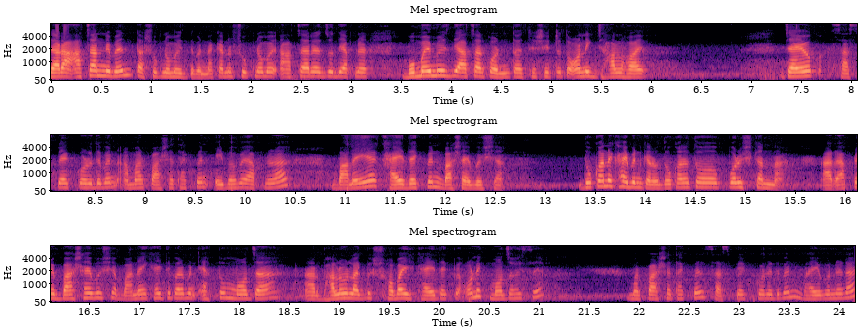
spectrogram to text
যারা আচার নেবেন তার শুকনো মরিচ দেবেন না, কেন শুকনো আচারে যদি আপনার বোম্বাই মরিচ দিয়ে আচার করেন, তাহলে সেটা তো অনেক ঝাল হয়। যাই হোক সাবস্ক্রাইব করে দেবেন, আমার পাশে থাকবেন, এইভাবে আপনারা বানাইয়ে খাইয়ে দেখবেন বাসায় বসে দোকানে খাইবেন কেন? দোকানে তো পরিষ্কার না। আর আপনি বাসায় বসে বানাই খাইতে পারবেন, এত মজা। আর ভালো লাগবে, সবাই খাইয়ে দেখবে। অনেক মজা হয়েছে আমার পাশে থাকবেন, সাবস্ক্রাইব করে দেবেন, ভাই বোনেরা।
